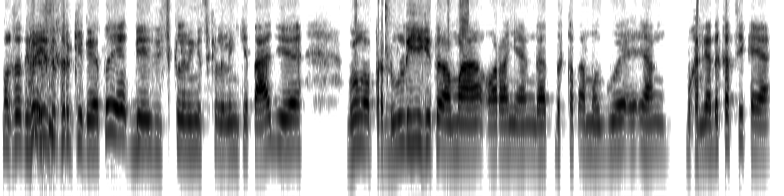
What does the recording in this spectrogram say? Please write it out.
maksud gue isu terkini itu ya di sekeliling sekeliling kita aja gue nggak peduli gitu sama orang yang nggak deket sama gue yang bukan nggak deket sih kayak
